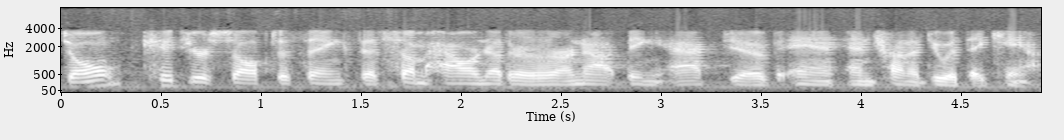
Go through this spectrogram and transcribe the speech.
don't kid yourself to think that somehow or another they're not being active and, and trying to do what they can.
